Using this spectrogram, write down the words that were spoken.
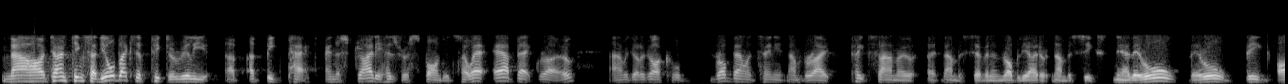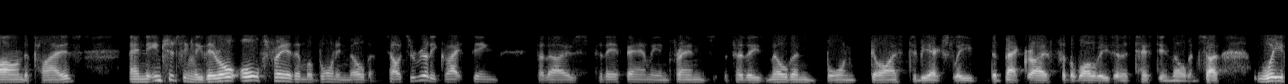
No, I don't think so. The All Blacks have picked a really a, a big pack, and Australia has responded. So our, our back row, uh, we've got a guy called Rob Valetini at number eight, Pete Samu at number seven, and Rob Leota at number six. Now they're all they're all big Islander players, and interestingly, they're all all three of them were born in Melbourne. So it's a really great thing for those for their family and friends for these Melbourne-born guys to be actually the back row for the Wallabies in a test in Melbourne. So we've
